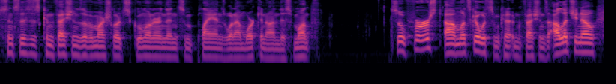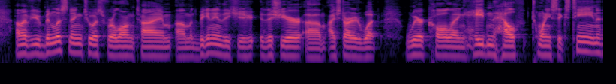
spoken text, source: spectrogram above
since this is confessions of a martial arts school owner, and then some plans what I'm working on this month. So first, um, let's go with some confessions. I'll let you know um, if you've been listening to us for a long time. Um, at the beginning of this year, this year um, I started what we're calling Hayden Health 2016.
